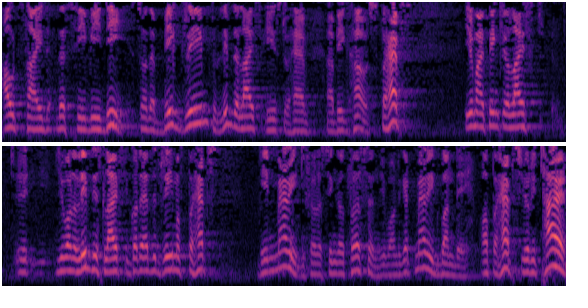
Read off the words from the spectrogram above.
outside the CBD. So the big dream to live the life is to have a big house. Perhaps you might think your life, you want to live this life, you've got to have the dream of perhaps being married. If you're a single person, you want to get married one day. Or perhaps you're retired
